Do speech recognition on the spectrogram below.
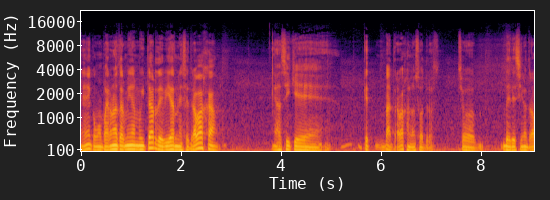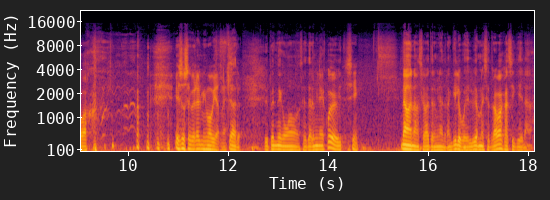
eh, como para no terminar muy tarde, viernes se trabaja. Así que, que va, trabajan los otros. Yo veré si no trabajo. Eso se verá el mismo viernes. claro, depende cómo se termina el jueves, ¿viste? Sí. No, no, se va a terminar tranquilo porque el viernes se trabaja, así que nada.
